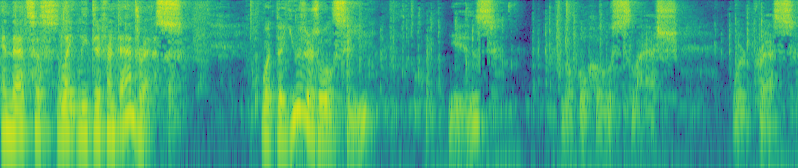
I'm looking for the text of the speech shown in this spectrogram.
and that's a slightly different address. What the users will see is localhost slash WordPress.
